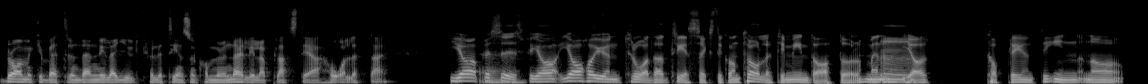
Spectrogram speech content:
bra mycket bättre än den lilla ljudkvaliteten som kommer ur det där lilla plastiga hålet där. Ja, precis. Uh. För jag, jag har ju en trådad 360-kontroller till min dator, men mm. jag kopplar ju inte in någon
